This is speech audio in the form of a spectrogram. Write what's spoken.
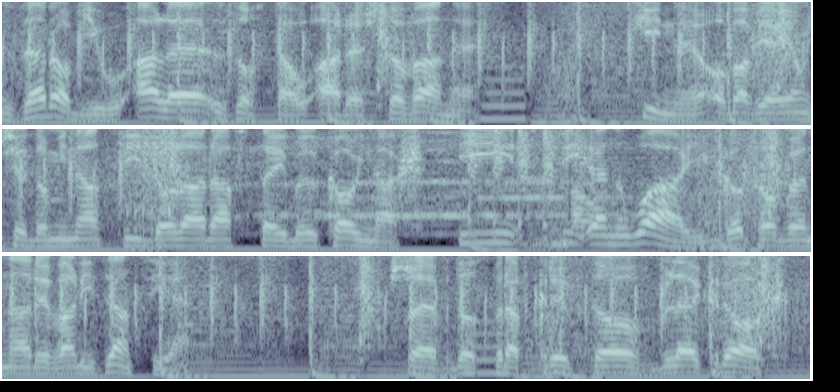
Zarobił, ale został aresztowany. Chiny obawiają się dominacji dolara w stablecoinach i CNY gotowe na rywalizację. Szef do spraw krypto w BlackRock.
